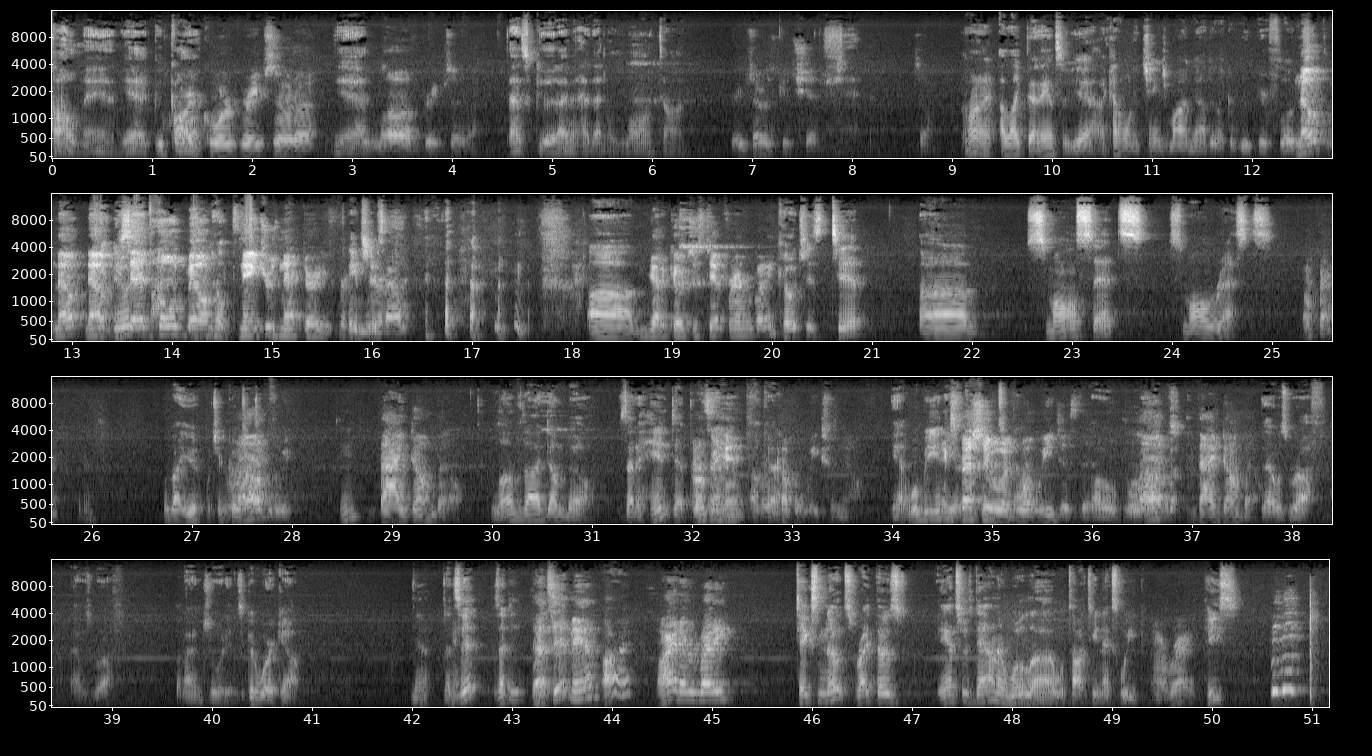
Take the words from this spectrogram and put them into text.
Oh man, yeah, good call. Hardcore grape soda. Yeah, I love grape soda. that's good. I haven't had that in a long time. Grape soda is good shit. Shit. So All right, I like that answer. Yeah, I kind of want to change mine now to like a root beer float. no, no, no. You said cold milk. Nature's nectar. You freaking weirdo. Um, You got a coach's tip for everybody? coach's tip: um, small sets, small rests. Okay. What about you? What's your coach's Love. tip of the week? Thy dumbbell. Love thy dumbbell. Is that a hint at That's a hint for Okay. a couple weeks from now. Yeah, we'll be in here. Especially with what we just did. Oh, boy. Love thy dumbbell. That was rough. That was rough, but I enjoyed it. It was a good workout. Yeah, that's Yeah. it. Is that it? That's it, man. All right. All right, everybody. Take some notes. Write those answers down, and we'll uh, we'll talk to you next week. All right. Peace.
